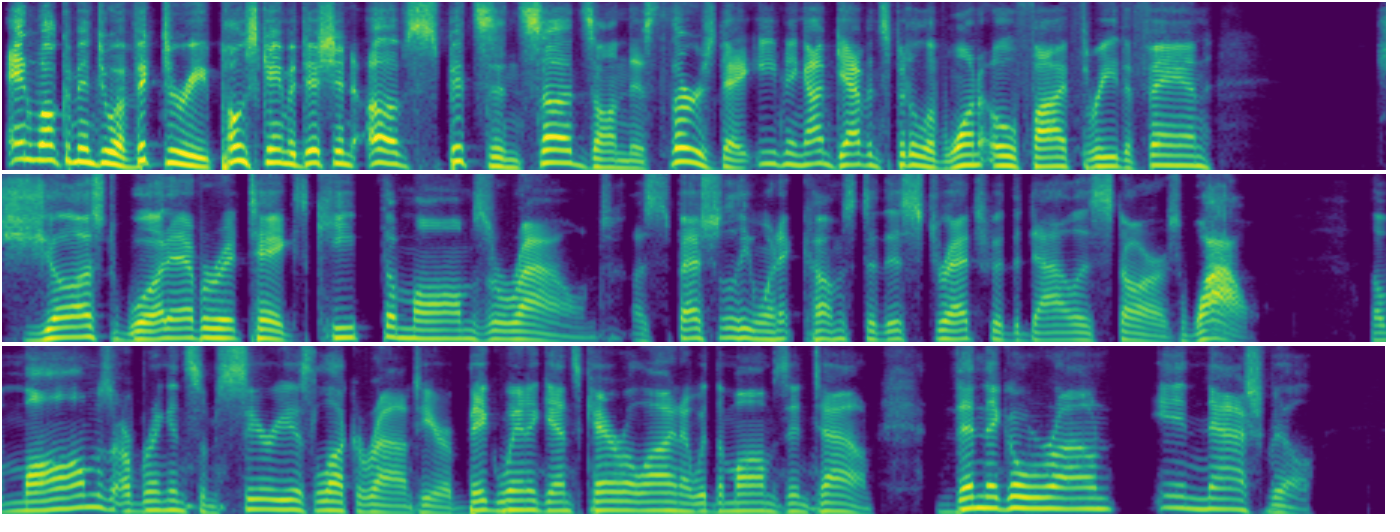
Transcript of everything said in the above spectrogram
And welcome into a victory post-game edition of Spits and Suds on this Thursday evening. I'm Gavin Spittle of 1053 The Fan. Just whatever it takes, keep the moms around, especially when it comes to this stretch with the Dallas Stars. Wow. The moms are bringing some serious luck around here. A big win against Carolina with the moms in town. Then they go around in Nashville.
